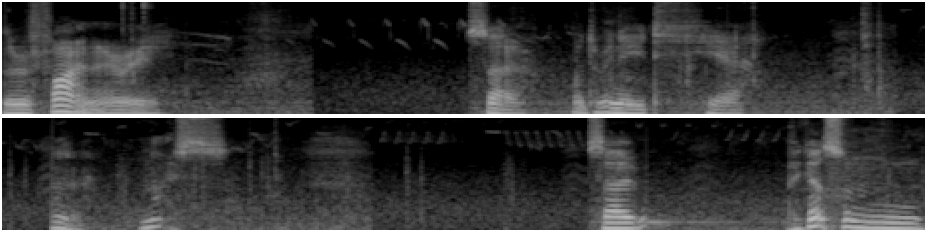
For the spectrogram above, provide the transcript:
the refinery. So, what do we need here? Oh, nice. So, we've got some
